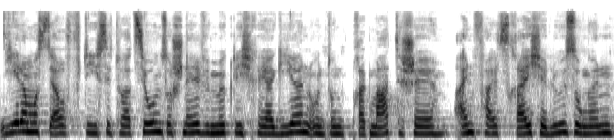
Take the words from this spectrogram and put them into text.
Jeder musste auf die Situation so schnell wie möglich reagieren und, und pragmatische, einfallsreiche Lösungen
